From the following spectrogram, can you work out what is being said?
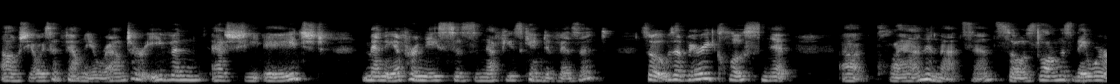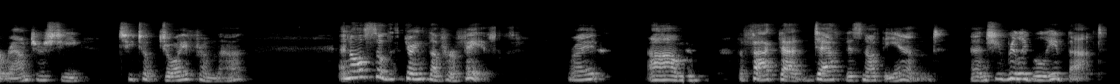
um, she always had family around her. Even as she aged, many of her nieces and nephews came to visit. So it was a very close knit uh, clan in that sense. So as long as they were around her, she she took joy from that, and also the strength of her faith, right? Um, the fact that death is not the end, and she really believed that.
